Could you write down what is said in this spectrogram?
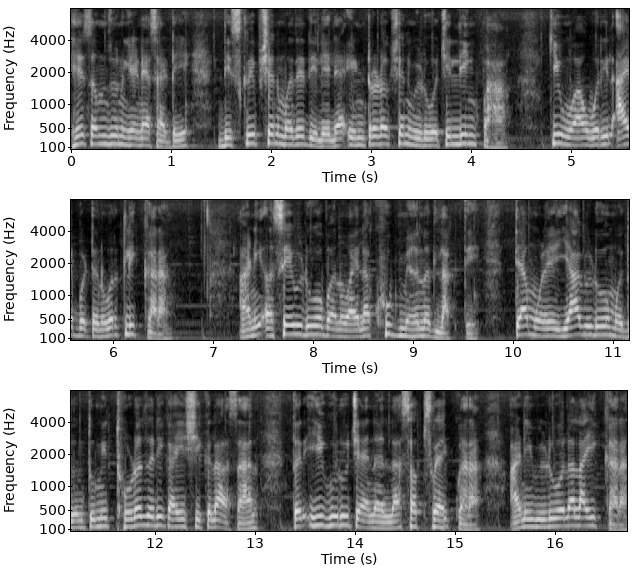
हे समजून घेण्यासाठी डिस्क्रिप्शनमध्ये दिलेल्या इंट्रोडक्शन व्हिडिओची लिंक पहा किंवा वरील आय बटनवर क्लिक करा. आणि असे व्हिडिओ बनवायला खूप मेहनत लागते. त्यामुळे या व्हिडिओमधून तुम्ही थोडं जरी काही शिकला असाल तर ई गुरु चॅनलला सबस्क्राईब करा आणि व्हिडिओला लाईक करा.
